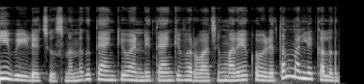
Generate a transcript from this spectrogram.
ఈ వీడియో చూసినందుకు థ్యాంక్ యూ అండి. Thank you for watching. మరి ఒక వీడియోతో మళ్ళీ కలుద్దాం.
